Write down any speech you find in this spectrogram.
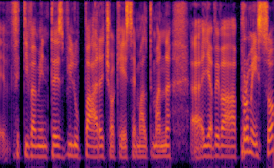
effettivamente sviluppare ciò che Sam Altman eh, gli aveva promesso.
